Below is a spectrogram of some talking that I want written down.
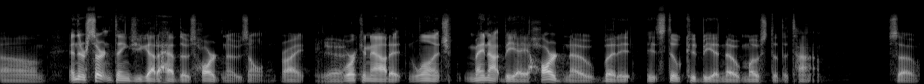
Um, and there's certain things you got to have those hard no's on, right? Yeah. Working out at lunch may not be a hard no, but it, it still could be a no most of the time. So,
